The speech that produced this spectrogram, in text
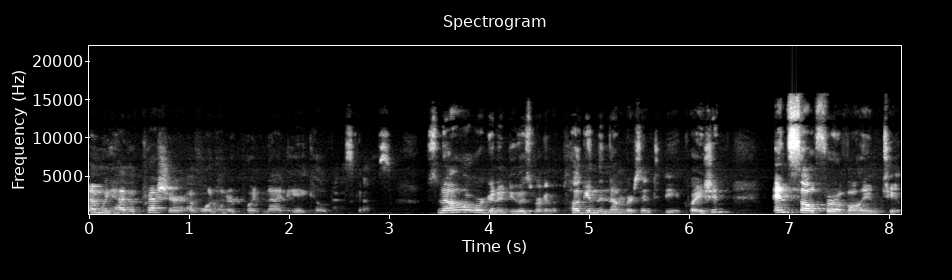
and we have a pressure of 100.98 kilopascals. So now what we're going to do is we're going to plug in the numbers into the equation and solve for a volume 2.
